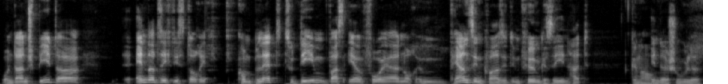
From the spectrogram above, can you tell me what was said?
Und dann später ändert sich die Story komplett zu dem, was er vorher noch im Fernsehen quasi, im Film gesehen hat. Genau. In der Schule.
